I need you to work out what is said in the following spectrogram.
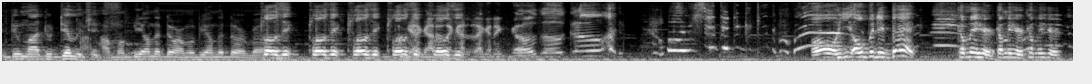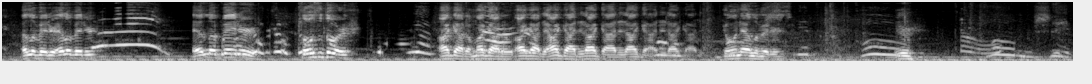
and do my due diligence. I'm gonna be on the door. I'm gonna be on the door, bro. Close it, close it, close it, close Okay, it, close it. I. I gotta go, go, go. Oh shit! Oh, he opened it back. Come in here, come in here, come in here. Elevator, elevator, elevator. Close the door. I got him. I got him. I got it. I got it. I got it. I got it. I got it. Go in the oh, elevator. Oh, Here. oh shit.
